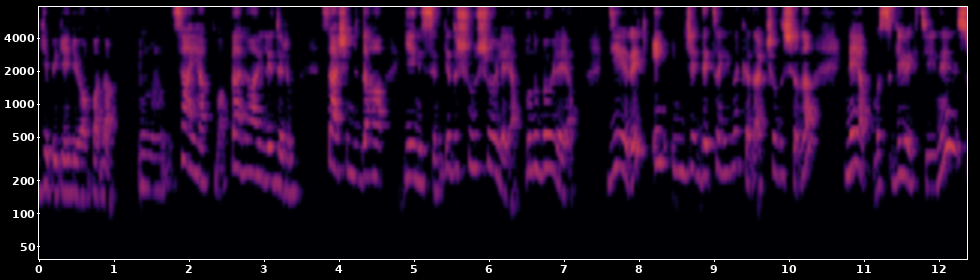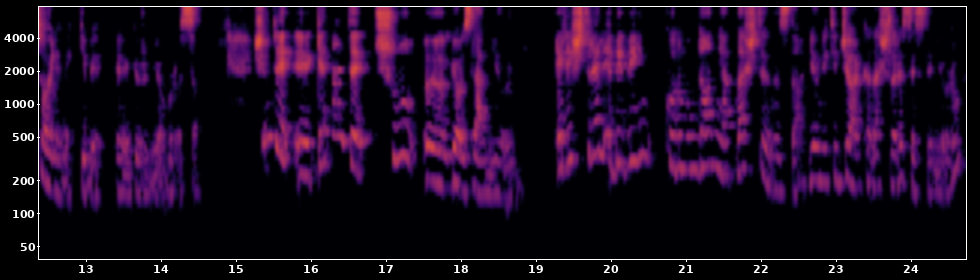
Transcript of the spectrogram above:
gibi geliyor bana. Hmm, sen yapma ben hallederim sen şimdi daha yenisin ya da şunu şöyle yap, bunu böyle yap diyerek en ince detayına kadar çalışana ne yapması gerektiğini söylemek gibi e, görünüyor burası. Şimdi e, genelde şunu e, gözlemliyorum. Eleştirel ebeveyn konumundan yaklaştığınızda yönetici arkadaşlara sesleniyorum.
